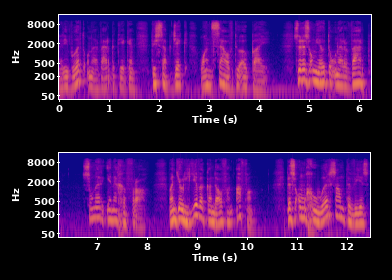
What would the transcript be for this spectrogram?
Nou die woord onderwerp beteken to subject oneself to obey. So dis om jou te onderwerp sonder enige vrae, want jou lewe kan daarvan afhang. Dis om gehoorsaam te wees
